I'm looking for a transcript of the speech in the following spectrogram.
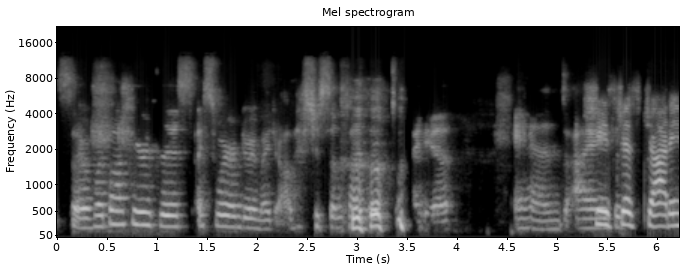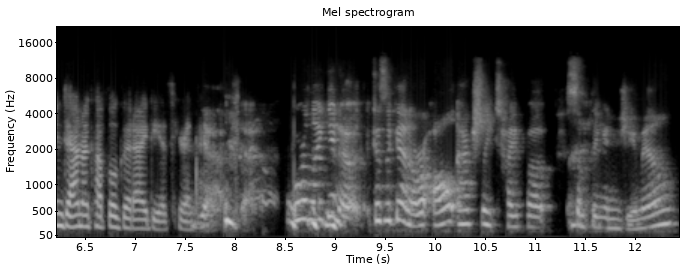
so if my boss hears this i swear i'm doing my job it's just sometimes like, an idea and i She's just jotting down a couple good ideas here and there. yeah, yeah. or like you know because again or i'll actually type up something in gmail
